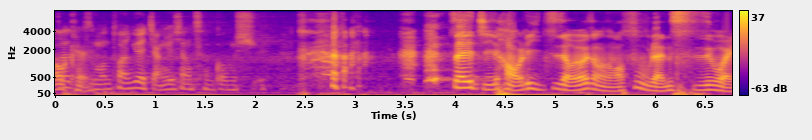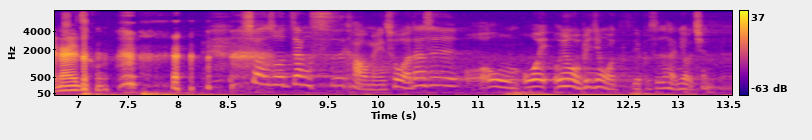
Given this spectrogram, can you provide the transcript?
OK，怎么突然越讲越像成功学？这一集好励志哦，有一种什么富人思维那一种。虽然说这样思考没错，但是我我我因为我毕竟我也不是很有钱的人，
